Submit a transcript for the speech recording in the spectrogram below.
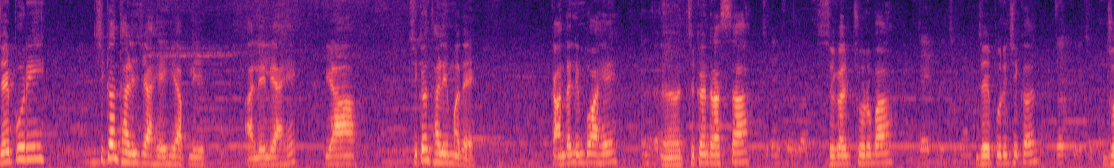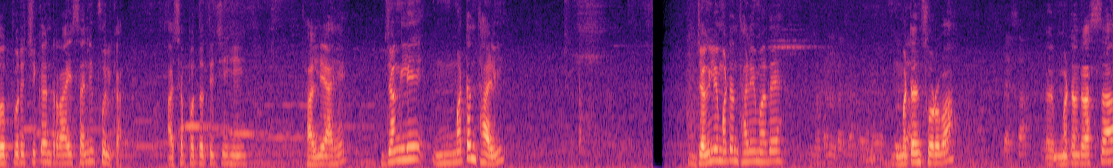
जयपुरी चिकन थाळी जी आहे ही आपली आलेली आहे. या चिकन थाळीमध्ये कांदा लिंबू आहे चिकन रस्सा चिकन चुरबा. Jaipuri chicken. Jodhpuri chicken. Rice आणि फुलका. अशा पद्धतीची ही थाळी आहे. जंगली मटन थाळी. जंगली मटन थाळीमध्ये मटन शोरबा मटन रस्सा.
